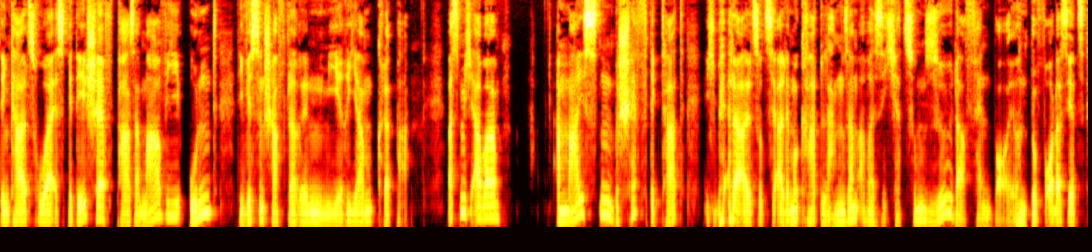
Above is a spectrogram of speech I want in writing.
den Karlsruher SPD-Chef Pasa Marvi und die Wissenschaftlerin Miriam Klöpper. Was mich aber am meisten beschäftigt hat, ich werde als Sozialdemokrat langsam aber sicher zum Söder-Fanboy. Und bevor das jetzt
